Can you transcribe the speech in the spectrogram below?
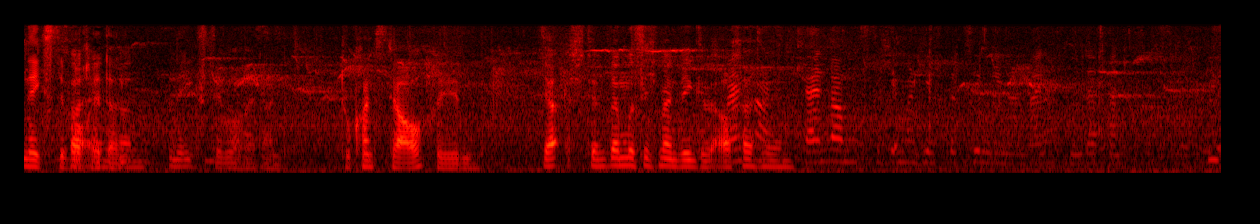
Nächste Woche dann. Verändern. Nächste Woche dann. Du kannst ja auch reden. Ja, stimmt, dann muss ich meinen Winkel auch du, als erhöhen. ich klein war, musste ich immer hier spazieren gehen an Weihnachten. Da fand ich das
